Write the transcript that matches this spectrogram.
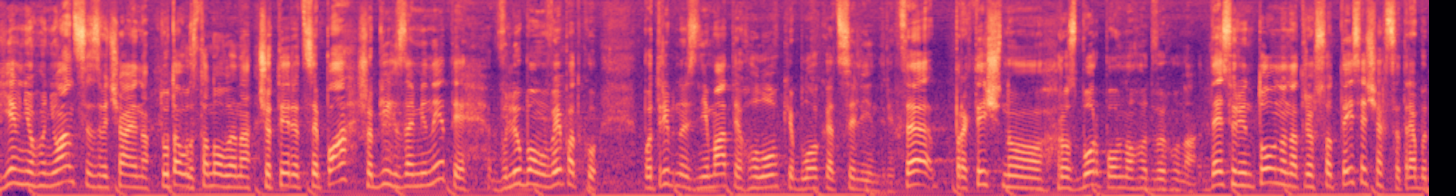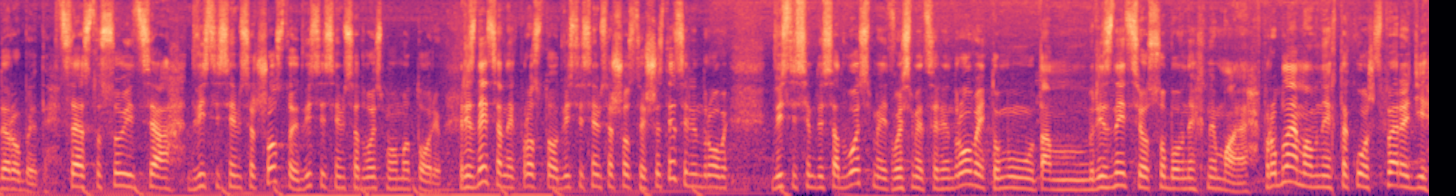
Є в нього нюанси, звичайно. Тут встановлено 4 цепа, щоб їх замінити в будь-якому випадку потрібно знімати головки блока циліндрів. Це практично розбор повного двигуна. Десь орієнтовно на 300 тисячах це треба буде робити. Це стосується 276 і 278 моторів. Різниця в них просто 276 6-циліндровий, 278 8-циліндровий, тому там різниці особо в них немає. Проблема в них також спереді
